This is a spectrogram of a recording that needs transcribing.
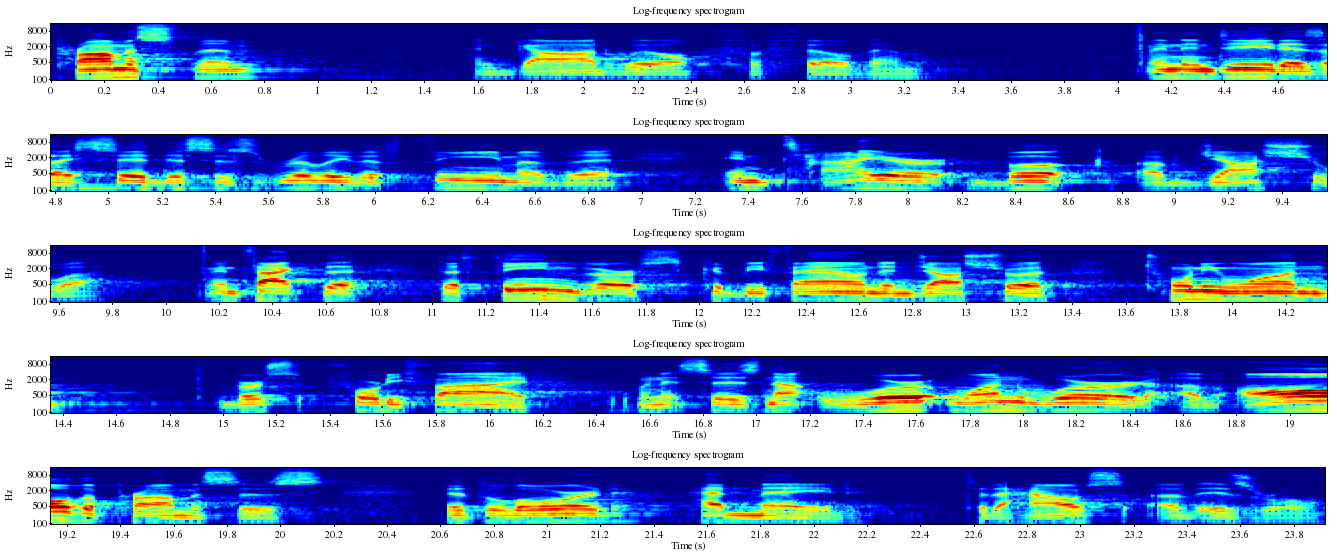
promised them and God will fulfill them. And indeed, as I said, this is really the theme of the entire book of Joshua. In fact, the, the theme verse could be found in Joshua 21, verse 45, when it says, Not wor- one word of all the promises that the Lord had made to the house of Israel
